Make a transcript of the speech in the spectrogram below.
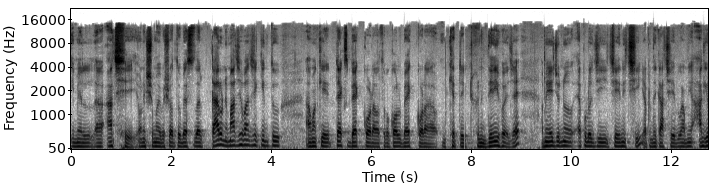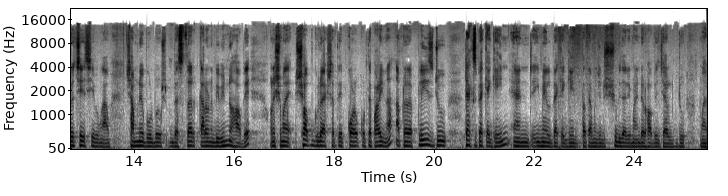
ইমেল আছে। অনেক সময় শত ব্যস্ততার কারণে মাঝে মাঝে কিন্তু আমাকে ট্যাক্স ব্যাক করা অথবা কল ব্যাক করা ক্ষেত্রে একটুখানি দেরি হয়ে যায়। আমি এই জন্য অ্যাপোলজি চেয়ে নিচ্ছি আপনাদের কাছে এবং আমি আগেও চেয়েছি এবং সামনেও বলব ব্যস্ততার কারণে বিভিন্ন হবে। অনেক সময় সবগুলো একসাথে করতে পারি না। আপনারা please do text back again and email back again তাতে আমার জন্য সুবিধা রিমাইন্ডার হবে যে I do my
